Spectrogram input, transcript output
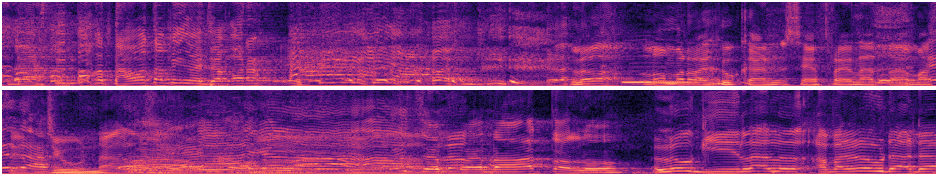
Dustin tuh ketawa tapi ngajak orang. Lo lo meragukan Chef Renata sama Chef. Juna. lu. Ini Chef Renata loh. Lu gila lu. Apalagi udah ada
